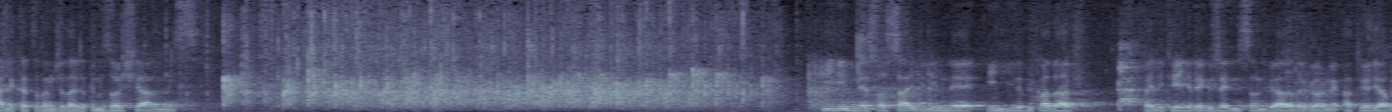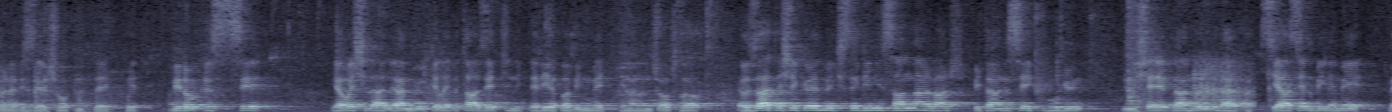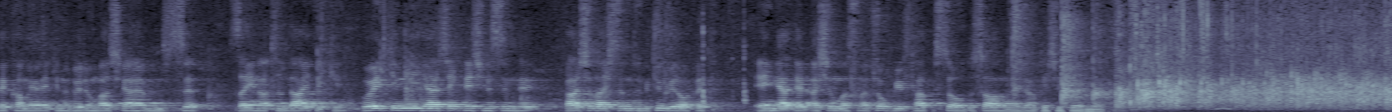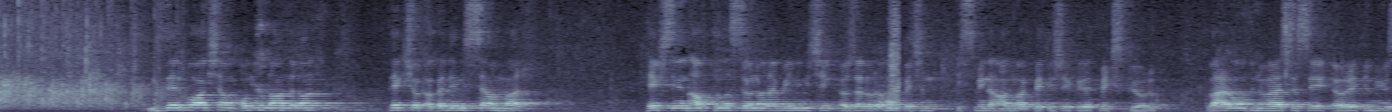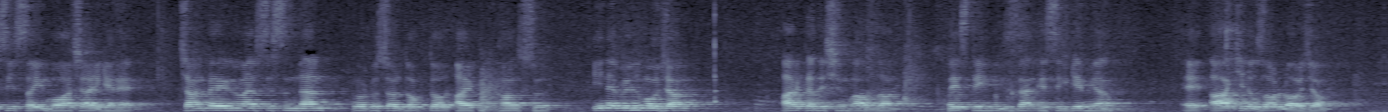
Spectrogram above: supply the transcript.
Değerli katılımcılar, hepiniz hoş geldiniz. Bilimle, sosyal bilimle ilgili bu kadar kaliteli ve güzel insanı bir arada görmek atölye adına bizleri çok mutlu etti. Bürokrasisi yavaş ilerleyen bir ülkede bu tarz etkinlikleri yapabilmek inanın çok zor. Özel teşekkür etmek istediğim insanlar var. Bir tanesi bugün şereflendirdiler. Siyaset bilimi ve kamu yönetimi bölüm başkan yardımcısı Sayın Atilla Aytekin. Bu etkinliğin gerçekleşmesinde karşılaştığımız bütün bürokratik engellerin aşılmasına çok büyük katkısı oldu. Sağ olun hocam. Teşekkür ederim. Bizleri bu akşam onurlandıran pek çok akademisyen var. Hepsinin affına sığınarak benim için özel olarak için ismini anmak ve teşekkür etmek istiyorum. Vermont Üniversitesi öğretim üyesi Sayın Boğaç Ergen'e, Çankaya Üniversitesi'nden Profesör Doktor Aykut Hansu, yine bölüm hocam, arkadaşım, ablam, desteğimizden esirgemeyen e, Akil Ozorlu hocam,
